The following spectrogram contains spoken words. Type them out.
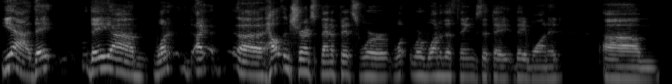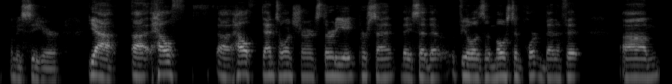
Yeah, they, they, um, one, I, uh, health insurance benefits were, were one of the things that they, they wanted. Um, let me see here. Yeah. Uh, health, uh, health dental insurance 38% they said that feel is the most important benefit um,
